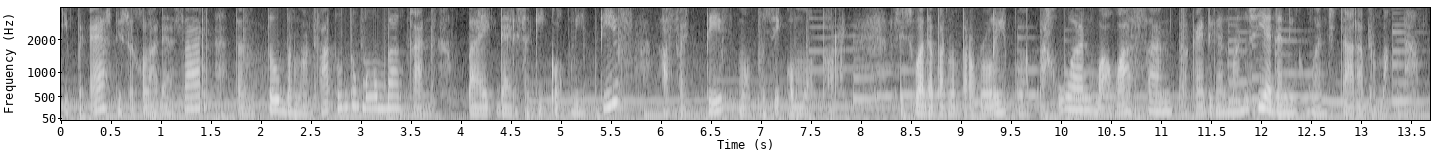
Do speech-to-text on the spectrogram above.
IPS di sekolah dasar tentu bermanfaat untuk mengembangkan baik dari segi kognitif, afektif maupun psikomotor. Siswa dapat memperoleh pengetahuan, wawasan terkait dengan manusia dan lingkungan secara bermakna.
